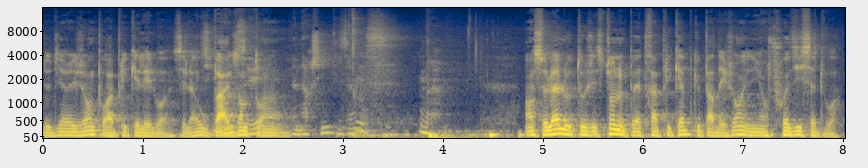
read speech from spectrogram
de dirigeants pour appliquer les lois. C'est là où, par exemple, ton- Anarchie, c'est ça En cela, l'autogestion ne peut être applicable que par des gens ayant choisi cette voie.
